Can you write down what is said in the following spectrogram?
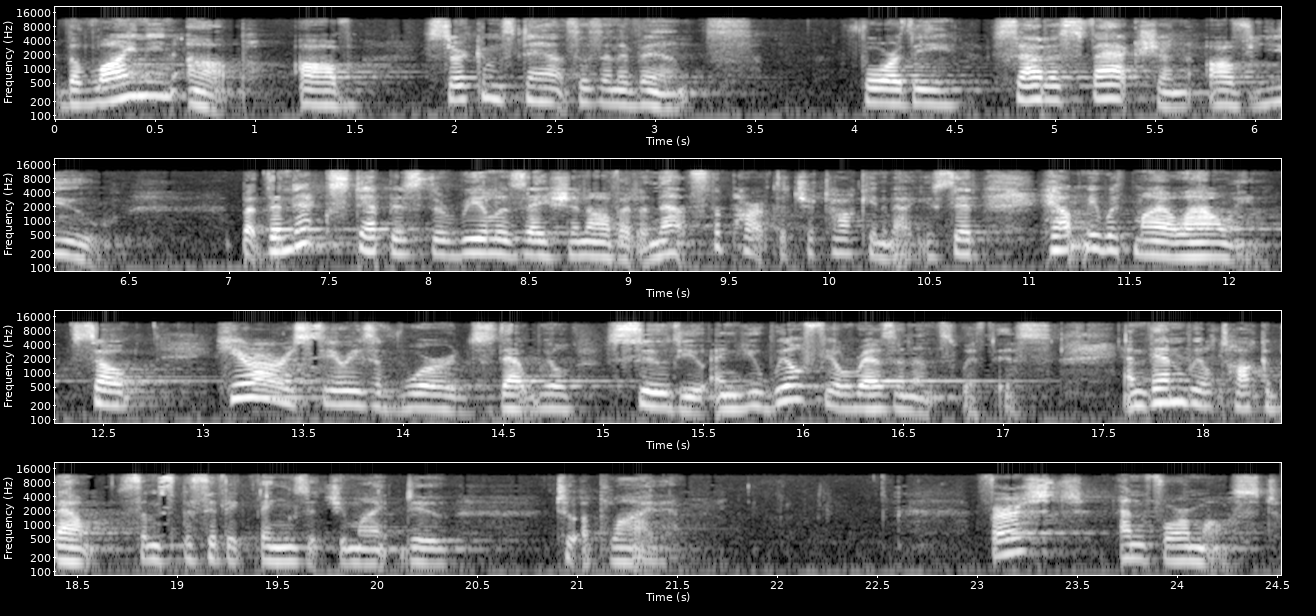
The lining up of circumstances and events for the satisfaction of you but the next step is the realization of it and that's the part that you're talking about. You said help me with my allowing. So here are a series of words that will soothe you and you will feel resonance with this. And then we'll talk about some specific things that you might do to apply them. First and foremost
